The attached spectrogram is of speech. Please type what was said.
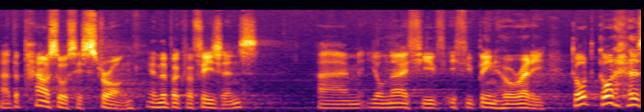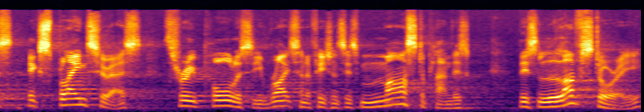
Uh, the power source is strong in the book of Ephesians. Um, you'll know if you've, if you've been here already. God, God has explained to us through Paul as he writes in Ephesians this master plan, this, this love story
